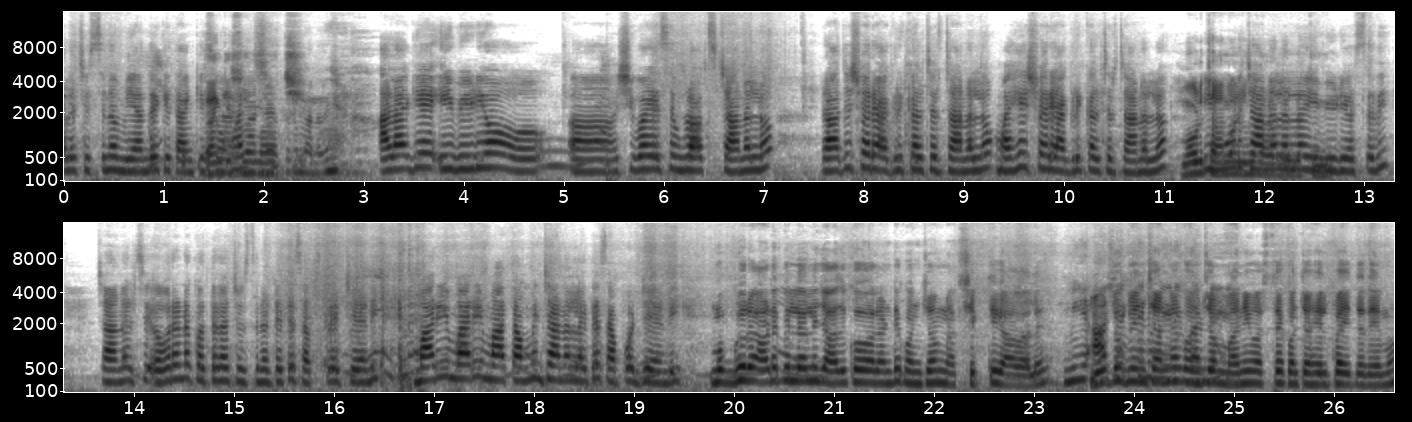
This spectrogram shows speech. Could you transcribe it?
ఆలోచిస్తున్నాం మీ అందరికీ థ్యాంక్ యూ సో మచ్ అలాగే ఈ వీడియో శివ ఎస్ఎం బ్లాగ్స్ ఛానల్లో రాజేశ్వరి అగ్రికల్చర్ ఛానల్లో మహేశ్వరి అగ్రికల్చర్ ఛానల్లో మూడు ఈ మూడు ఛానళ్ళలో ఈ వీడియో వస్తుంది. ఛానల్స్ ఎవరైనా కొత్తగా చూస్తున్నట్టయితే సబ్స్క్రైబ్ చేయండి. మరీ మరీ మా తమ్మిన ఛానల్ అయితే సపోర్ట్ చేయండి. ముగ్గురు ఆడపిల్లల్ని చదువుకోవాలంటే కొంచెం నాకు శక్తి కావాలి. మీ యూట్యూబ్ నుంచి అన్నా కొంచెం మనీ వస్తే కొంచెం హెల్ప్ అవుతుందేమో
